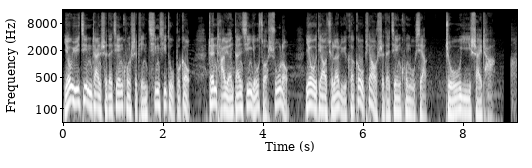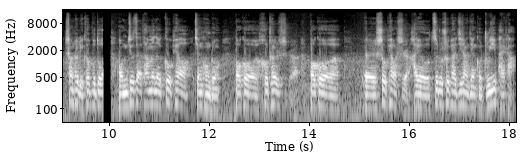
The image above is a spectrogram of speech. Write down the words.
由于进站时的监控视频清晰度不够，侦查员担心有所疏漏，又调取了旅客购票时的监控录像，逐一筛查。上车旅客不多，我们就在他们的购票监控中，包括候车室，包括呃售票室，还有自助售票机上监控，逐一排查，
